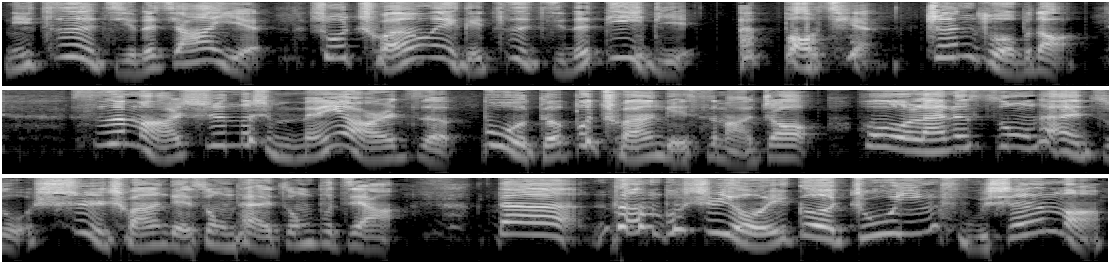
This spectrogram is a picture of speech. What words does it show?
你自己的家业说传位给自己的弟弟，哎，抱歉，真做不到。司马师那是没儿子，不得不传给司马昭。后来的宋太祖是传给宋太宗不假，但那不是有一个烛影辅身吗？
